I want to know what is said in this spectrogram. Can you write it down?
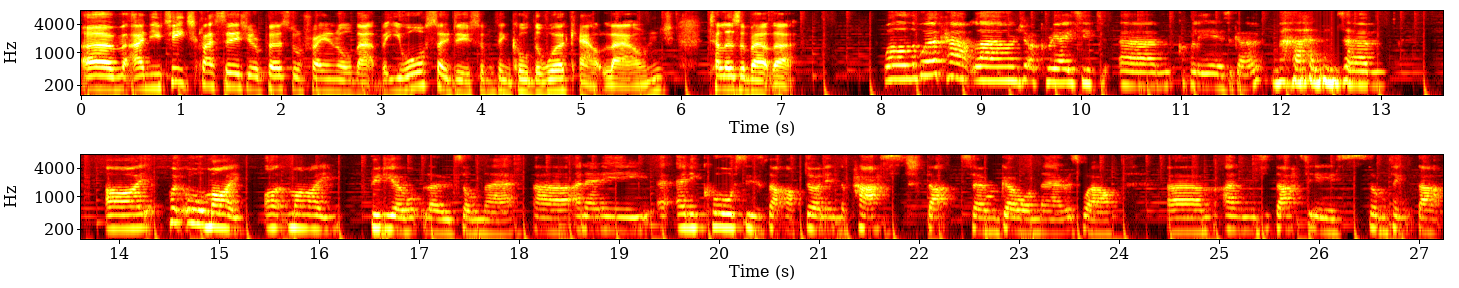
um, and you teach classes, you're a personal trainer and all that, but you also do something called the Workout Lounge. Tell us about that. Well, the Workout Lounge I created um, a couple of years ago, and um, I put all my uh, my video uploads on there uh, and any any courses that I've done in the past that um, go on there as well. Um, and that is something that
